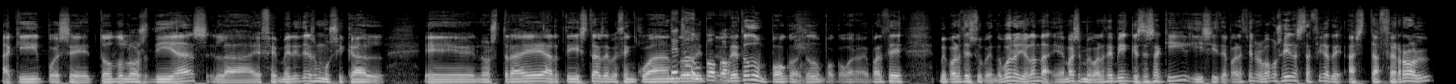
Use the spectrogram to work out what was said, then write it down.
aquí, pues eh, todos los días la efemérides musical. Eh, nos trae artistas de vez en cuando. De todo un poco. De todo un poco, de todo un poco. Bueno, me parece, me parece estupendo. Bueno, Yolanda, y además me parece bien que estés aquí y si te parece nos vamos a ir hasta, fíjate, hasta Ferrol,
